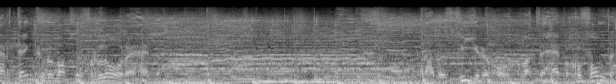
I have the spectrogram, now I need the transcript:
Herdenken we wat we verloren hebben. Maar we vieren ook wat we hebben gevonden.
